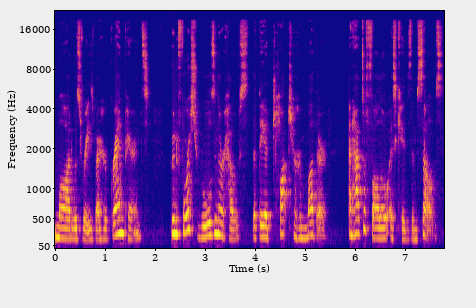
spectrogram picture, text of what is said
Maud was raised by her grandparents, who enforced rules in their house that they had taught to her mother and had to follow as kids themselves.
